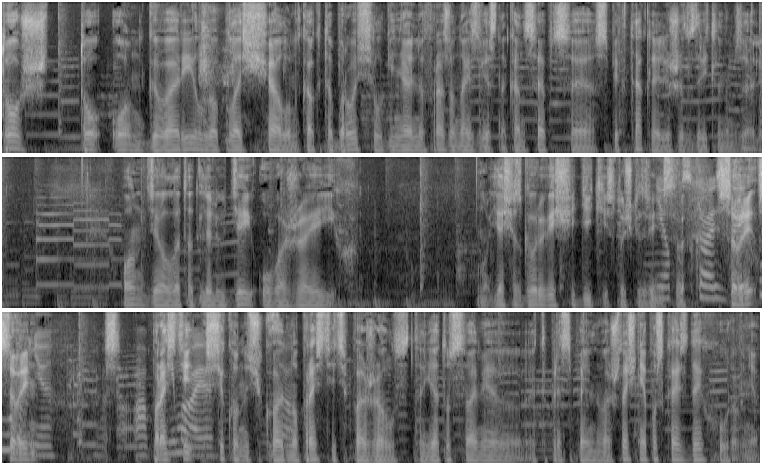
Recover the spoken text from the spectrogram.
то, что он говорил, воплощал, он как-то бросил гениальную фразу, она известна. Концепция спектакля лежит в зрительном зале. Он делал это для людей, уважая их. Ну, я сейчас говорю вещи дикие с точки зрения Не а Прости, понимая секундочку одну, простите, пожалуйста. Я тут с вами, это принципиально важно. Что значит не опускаясь до их уровня?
